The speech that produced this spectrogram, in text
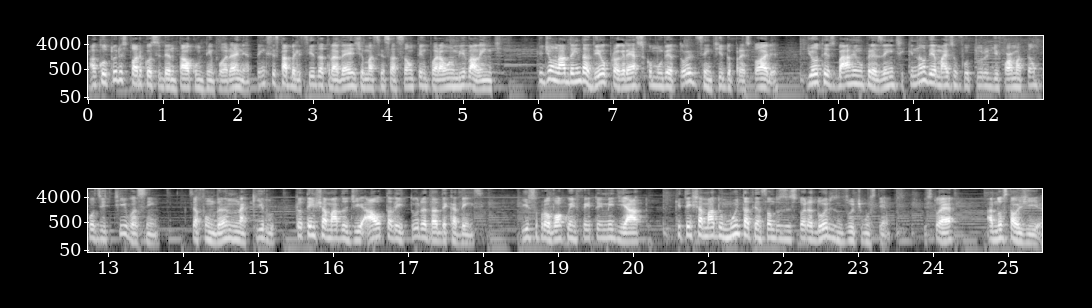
a cultura histórica ocidental contemporânea tem se estabelecido através de uma sensação temporal ambivalente, que de um lado ainda vê o progresso como um vetor de sentido para a história, de outro esbarra em um presente que não vê mais o futuro de forma tão positiva assim, se afundando naquilo que eu tenho chamado de alta leitura da decadência. Isso provoca um efeito imediato, que tem chamado muita atenção dos historiadores nos últimos tempos, isto é, a nostalgia.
